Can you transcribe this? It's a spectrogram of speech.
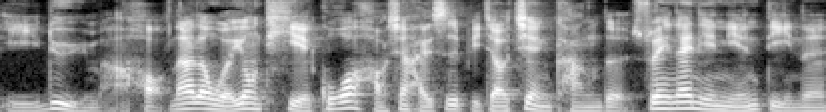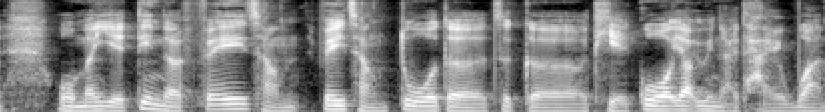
疑虑嘛，好，那认为用铁锅好像还是比较健康的，所以那年年底呢，我们也订了非常非常多的这个铁锅要运来台湾，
